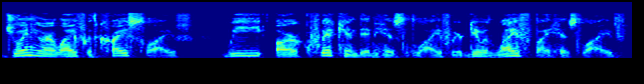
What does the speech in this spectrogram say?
joining our life with Christ's life, we are quickened in his life. We are given life by his life.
